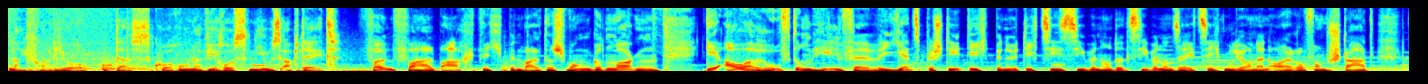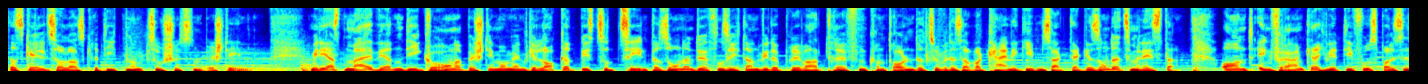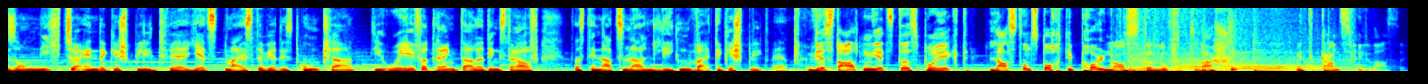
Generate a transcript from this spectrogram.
Live Radio, das Coronavirus News Update. Fünf vor halb acht, ich bin Walter Schwung, guten Morgen. Die Auer ruft um Hilfe. Wie jetzt bestätigt, benötigt sie 767 Millionen Euro vom Staat. Das Geld soll aus Krediten und Zuschüssen bestehen. Mit 1. Mai werden die Corona-Bestimmungen gelockert. Bis zu zehn Personen dürfen sich dann wieder privat treffen. Kontrollen dazu wird es aber keine geben, sagt der Gesundheitsminister. Und in Frankreich wird die Fußballsaison nicht zu Ende gespielt. Wer jetzt Meister wird, ist unklar. Die UEFA drängt allerdings darauf, dass die nationalen Ligen weitergespielt werden. Wir starten jetzt das Projekt Lasst uns doch die Pollen aus der Luft waschen mit ganz viel Wasser.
